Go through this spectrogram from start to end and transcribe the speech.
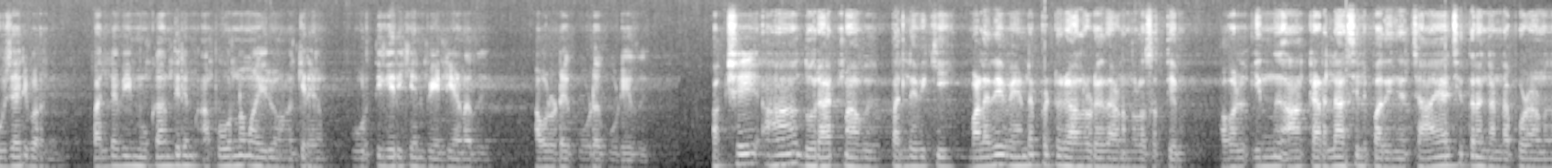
പൂജാരി പറഞ്ഞു പല്ലവി മുഖാന്തിരം അപൂർണമായൊരു ആഗ്രഹം പൂർത്തീകരിക്കാൻ വേണ്ടിയാണത് അവളുടെ കൂടെ കൂടിയത്. പക്ഷേ ആ ദുരാത്മാവ് പല്ലവിക്ക് വളരെ വേണ്ടപ്പെട്ട ഒരാളുടേതാണെന്നുള്ള സത്യം അവൾ ഇന്ന് ആ കടലാസിൽ പതിഞ്ഞ ഛായാചിത്രം കണ്ടപ്പോഴാണ്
